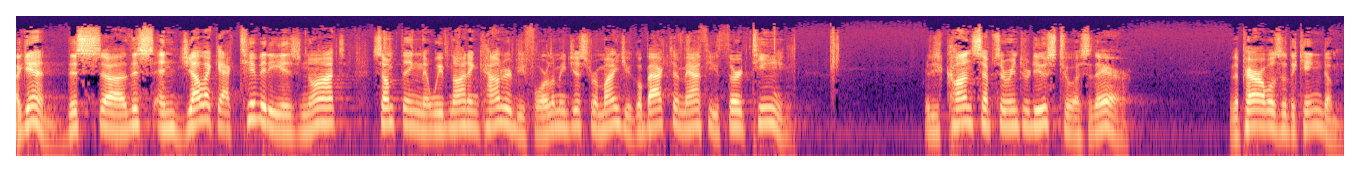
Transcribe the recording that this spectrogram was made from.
Again, this, uh, this angelic activity is not something that we've not encountered before. Let me just remind you go back to Matthew 13, where these concepts are introduced to us there. The parables of the kingdom.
